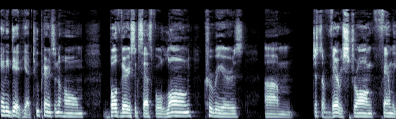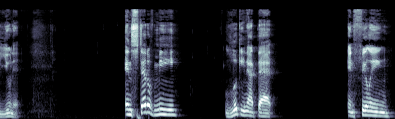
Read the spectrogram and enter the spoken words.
and he did. He had two parents in the home, both very successful, long careers, um, just a very strong family unit. Instead of me looking at that and feeling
